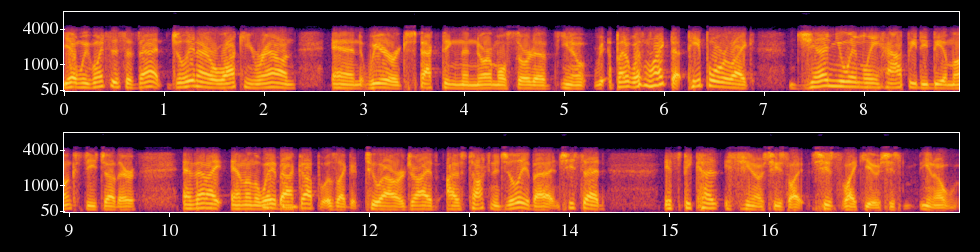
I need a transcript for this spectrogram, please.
yeah, we went to this event. Julie and I were walking around, and we were expecting the normal sort of, you know, but it wasn't like that. People were like genuinely happy to be amongst each other. And then I, and on the way mm-hmm. back up, it was like a two-hour drive. I was talking to Julie about it, and she said it's because you know she's like she's like you. She's you know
